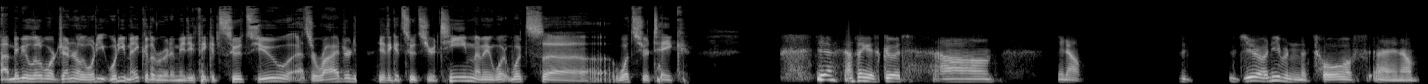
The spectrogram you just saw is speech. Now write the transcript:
Uh, maybe a little more generally, what do you what do you make of the route? I mean, do you think it suits you as a rider? Do you think it suits your team? I mean, what, what's uh, what's your take? Yeah, I think it's good. Um, you know, the, the Giro and even the Tour, uh, you know,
